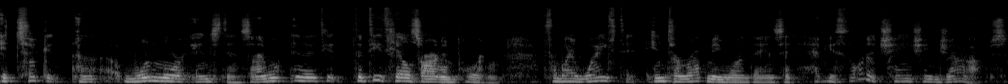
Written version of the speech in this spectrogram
it took uh, one more instance, and I and the, the details aren't important, for my wife to interrupt me one day and said, "Have you thought of changing jobs?"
